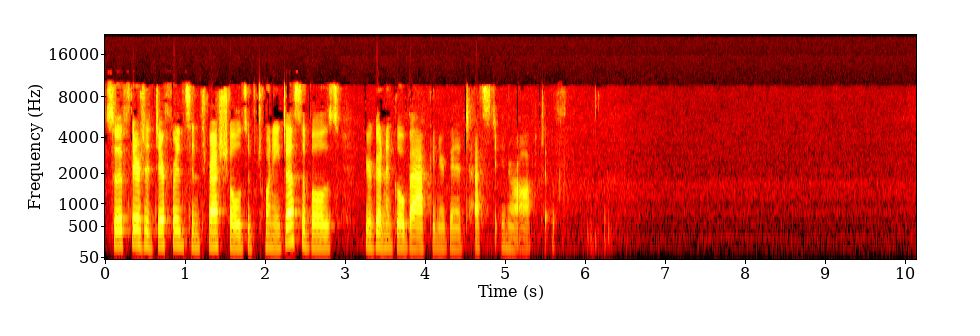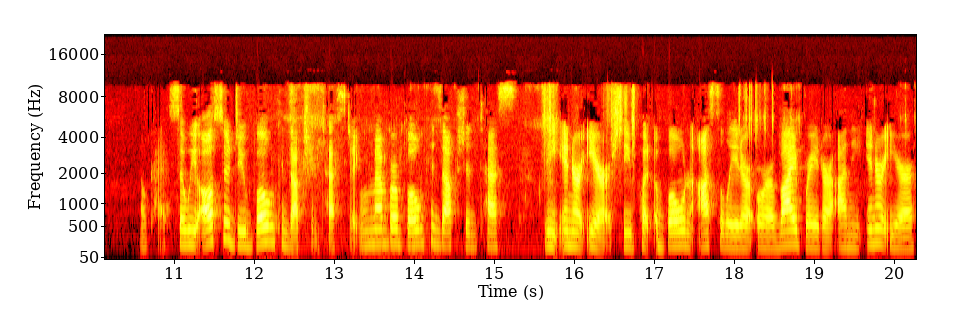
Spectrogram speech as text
So if there's a difference in thresholds of 20 decibels, you're going to go back and you're going to test interoctave. Okay, so we also do bone conduction testing. Remember, bone conduction tests the inner ear. So you put a bone oscillator or a vibrator on the inner ear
